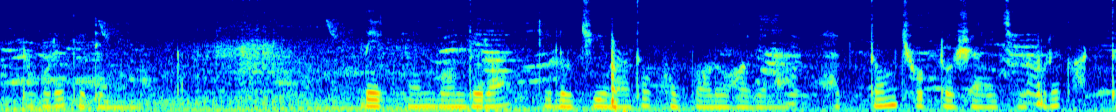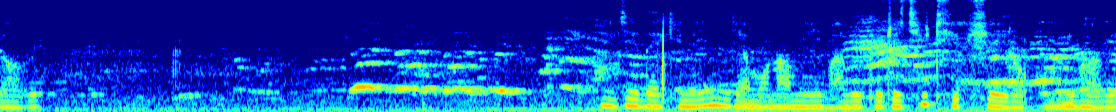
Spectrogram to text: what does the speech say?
একটু করে কেটে নিন। দেখবেন বন্ধুরা এটি লুচির মতো খুব বড় হবে না। একদম ছোট্ট সাইজের করে কাটতে হবে। যে দেখে নিন যেমন আমি এইভাবে কেটেছি, ঠিক সেই রকমইভাবে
